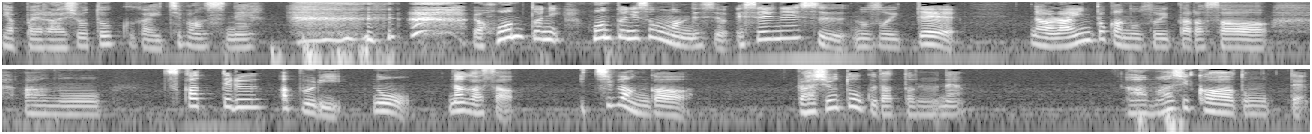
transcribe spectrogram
やっぱりラジオトークが一番っすね。いや、本当に、本当にそうなんですよ。SNS 覗いて、だから LINE とか覗いたらさ、あの、使ってるアプリの長さ一番がラジオトークだったのよねあマジかと思って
